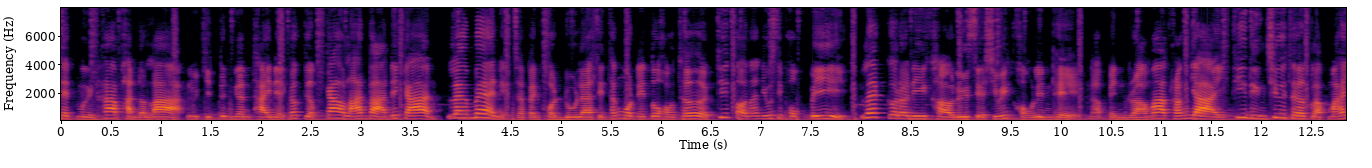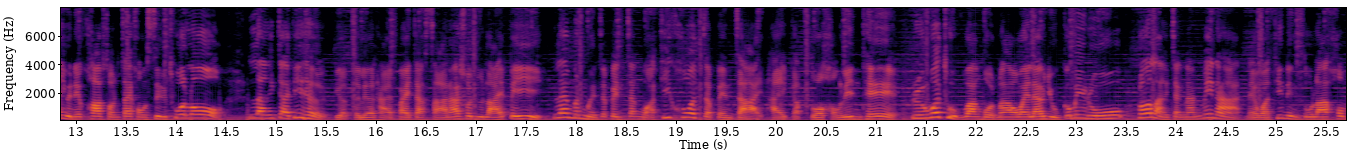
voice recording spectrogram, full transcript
275,000 ดอลลาร์หรือคิดเป็นเงินไทยเนี่ยก็เกือบ 9 ล้านบาทด้วยกัน และแม่เนี่ยจะเป็นคนดูแลสิทธิ์ทั้งหมดในตัวของเธอ ที่ตอนนั้นอายุ 16 ปี และกรณีข่าวลือเสียชีวิตของลินเทนับเป็นดราม่าครั้งใหญ่ที่ดึงชื่อเธอกลับมาให้อยู่ในความสนใจของสื่อทั่วโลก หลังจากที่เธอเกือบจะเลือนหายไปจากสาธารณชนอยู่หลายปี และมันเหมือนจะเป็นจังหวะที่โคตรจะเป็นใจให้กับตัวของลินเท หรือว่าถูกวางบทมาเอาไว้แล้วอยู่ก็ไม่รู้ เพราะหลังจากนั้นไม่นานในวันที่ 1 ตุลาคม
